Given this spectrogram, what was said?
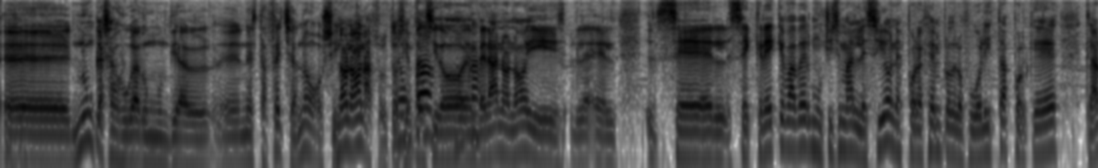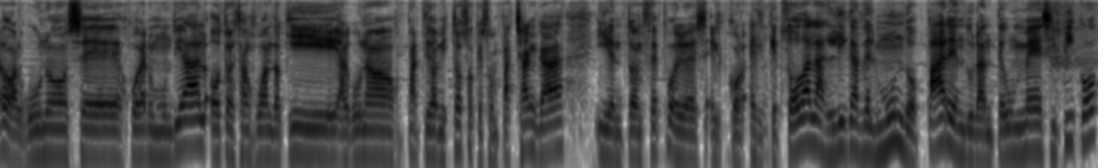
Eh, nunca se ha jugado un mundial en esta fecha, ¿no? ¿O sí? No, no, en absoluto. Nunca, Siempre han sido nunca. en verano, ¿no? Y le- el- se, se cree que va a haber muchísimas lesiones, por ejemplo, de los futbolistas, porque, claro, algunos eh, juegan un mundial, otros están jugando aquí algunos partidos amistosos que son pachangas, y entonces, pues, el, cor- el que todas las ligas del mundo paren durante un mes y pico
